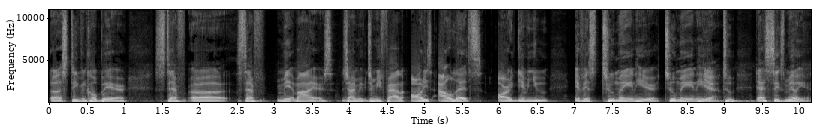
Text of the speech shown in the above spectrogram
uh, Stephen Colbert, Steph, uh, Steph Meyers, Jimmy, Jimmy Fallon, all these outlets are giving you, if it's 2 million here, 2 million here, Yeah. two, that's 6 million.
